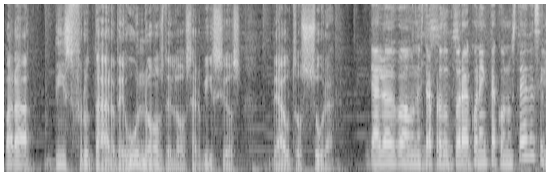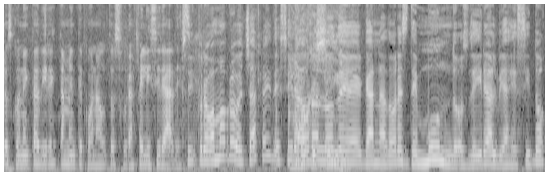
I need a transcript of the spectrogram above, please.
para disfrutar de unos de los servicios de Autos Sura. Ya luego nuestra productora conecta con ustedes y los conecta directamente con Autosura. Felicidades. Sí, pero vamos a aprovechar y decir ahora lo de ganadores de mundos, de ir al viajecito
